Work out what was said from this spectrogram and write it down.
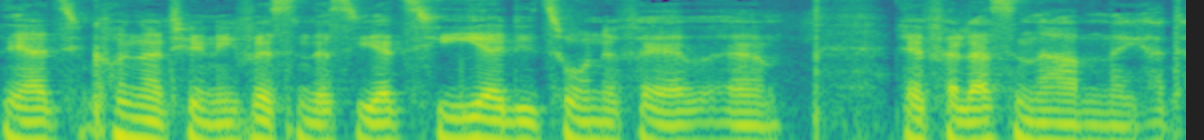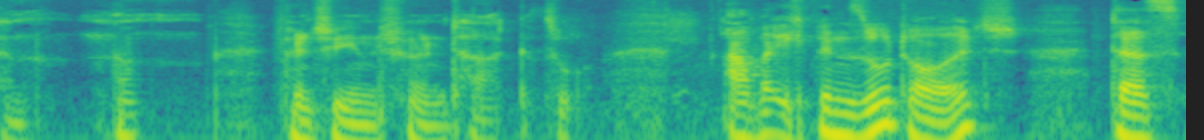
Ja, Sie können natürlich nicht wissen, dass Sie jetzt hier die Zone ver, äh, äh, verlassen haben. Na ja, dann ne, wünsche ich Ihnen einen schönen Tag. So. Aber ich bin so deutsch, dass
